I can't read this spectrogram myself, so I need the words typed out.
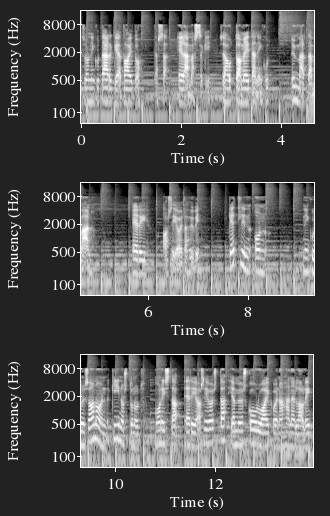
se on niin kuin tärkeä taito tässä elämässäkin. Se auttaa meitä niin kuin ymmärtämään eri asioita hyvin. Ketlin on, niin kuin sanoin, kiinnostunut monista eri asioista ja myös kouluaikoina hänellä oli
